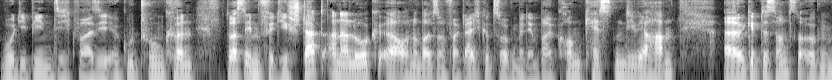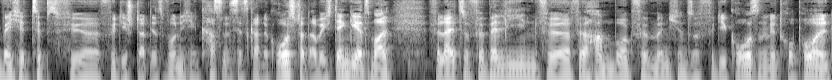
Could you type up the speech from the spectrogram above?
wo die Bienen sich quasi äh, gut tun können. Du hast eben für die Stadt analog äh, auch nochmal so einen Vergleich gezogen mit den Balkonkästen, die wir haben. Äh, gibt es sonst noch irgendwelche Tipps für, für die Stadt? Jetzt wohne ich in Kassel, ist jetzt keine Großstadt, aber ich denke jetzt mal vielleicht so für Berlin, für, für Hamburg, für München, so für die großen Metropolen.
